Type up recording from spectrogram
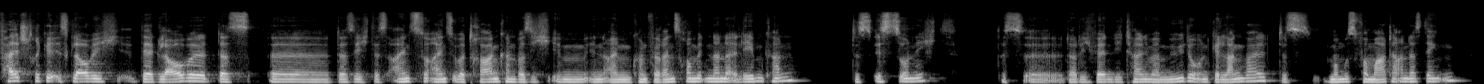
Fallstricke ist, glaube ich, der Glaube, dass, äh, dass ich das eins zu eins übertragen kann, was ich im, in einem Konferenzraum miteinander erleben kann. Das ist so nicht. Das, äh, dadurch werden die Teilnehmer müde und gelangweilt. Das, man muss Formate anders denken.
